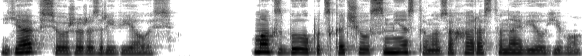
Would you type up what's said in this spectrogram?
я все же разревелась. Макс было подскочил с места, но Захар остановил его,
